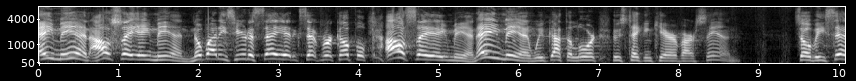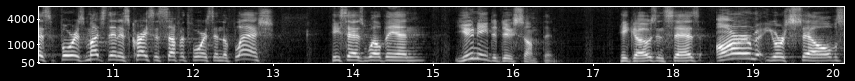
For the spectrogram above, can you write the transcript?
Amen. I'll say amen. Nobody's here to say it except for a couple. I'll say amen. Amen. We've got the Lord who's taking care of our sin. So he says, For as much then as Christ has suffered for us in the flesh, he says, Well, then you need to do something. He goes and says, Arm yourselves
